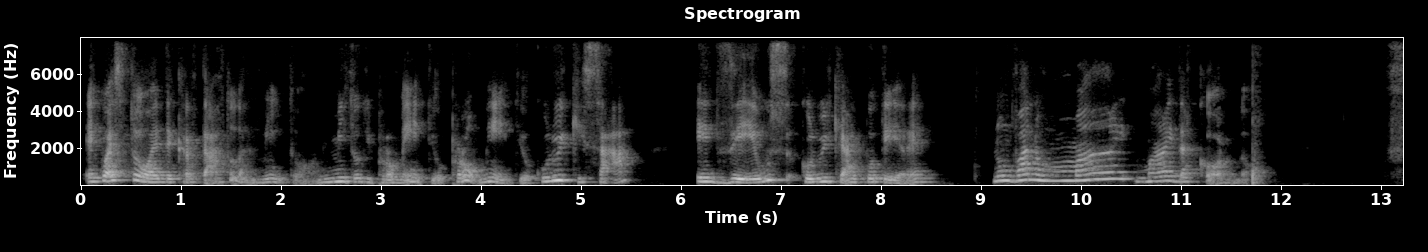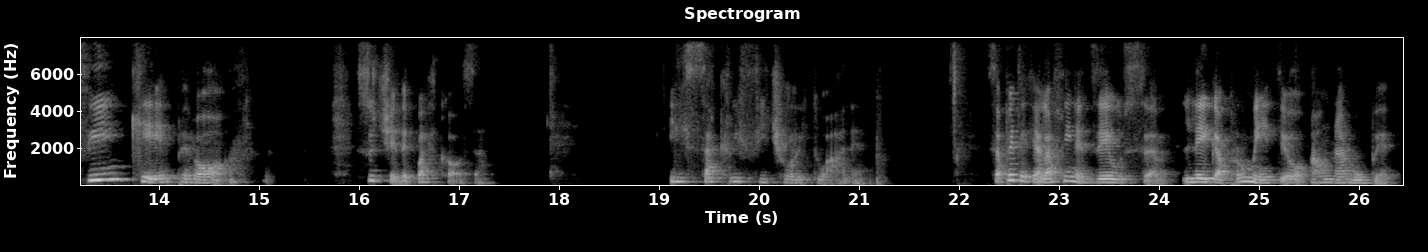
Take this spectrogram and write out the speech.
E questo è decretato dal mito, il mito di Prometeo, Prometeo, colui che sa, e Zeus, colui che ha il potere, non vanno mai, mai d'accordo. Finché però succede qualcosa. Il sacrificio rituale. Sapete che alla fine Zeus lega Prometeo a una rupe,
